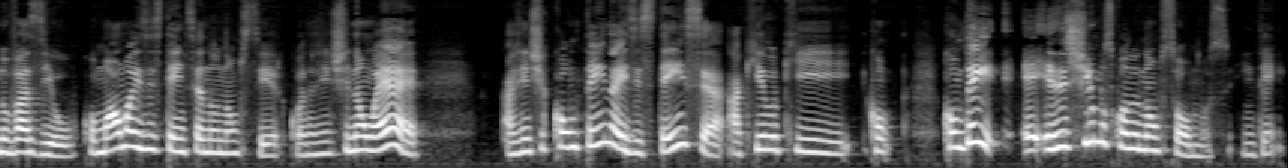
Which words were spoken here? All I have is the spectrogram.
no vazio, como há uma existência no não ser. Quando a gente não é, a gente contém na existência aquilo que. Contém, existimos quando não somos, entende?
